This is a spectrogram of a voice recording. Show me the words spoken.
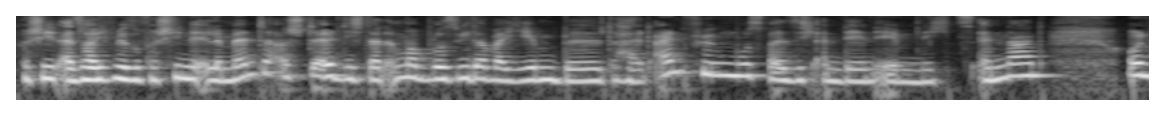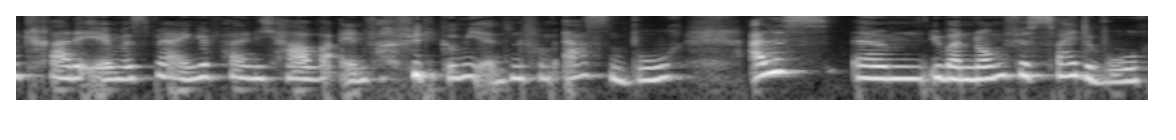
verschiedene, also habe ich mir so verschiedene Elemente erstellt, die ich dann immer bloß wieder bei jedem Bild halt einfügen muss, weil sich an denen eben nichts ändert. Und gerade eben ist mir eingefallen, ich habe einfach für die Gummienten vom ersten Buch alles ähm, übernommen fürs zweite Buch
